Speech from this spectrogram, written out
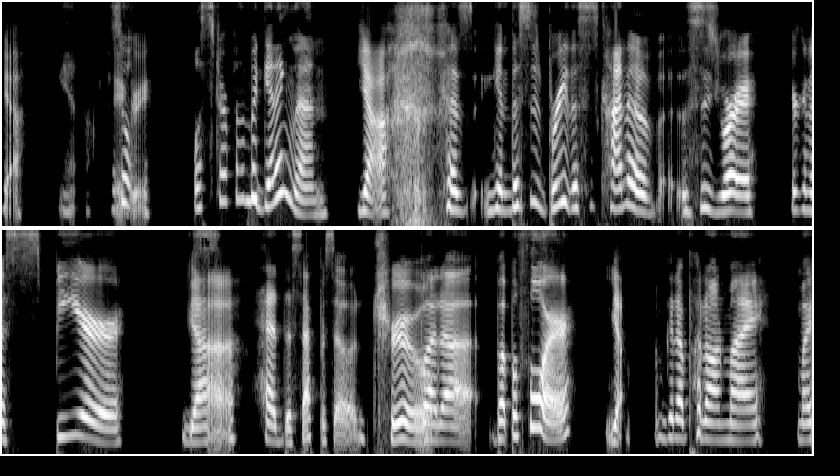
yeah, Yeah. I So- agree. Let's start from the beginning then, Yeah, because you know, this is Brie. This is kind of this is your you're gonna spear yeah, head this episode. true. But uh, but before, Yeah. I'm gonna put on my my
